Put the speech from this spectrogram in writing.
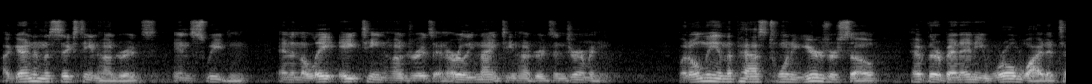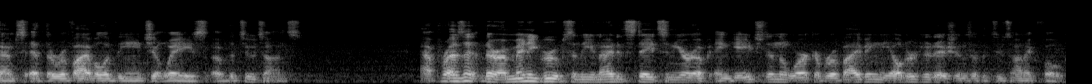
again in the 1600s in Sweden, and in the late 1800s and early 1900s in Germany. But only in the past 20 years or so have there been any worldwide attempts at the revival of the ancient ways of the Teutons. At present, there are many groups in the United States and Europe engaged in the work of reviving the elder traditions of the Teutonic folk.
